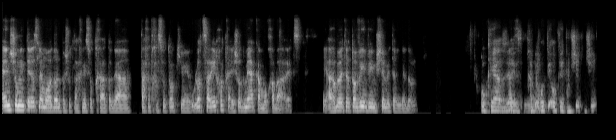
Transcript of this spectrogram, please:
אין שום אינטרס למועדון פשוט להכניס אותך, אתה יודע, תחת חסותו, כי הוא לא צריך אותך, יש עוד מאה כמוך בארץ. הרבה יותר טובים ועם שם יותר גדול. אוקיי, אז חבר אותי, אוקיי, תמשיך, תמשיך.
